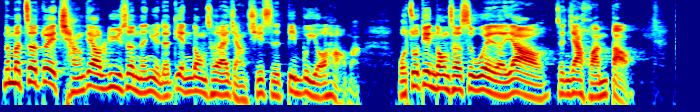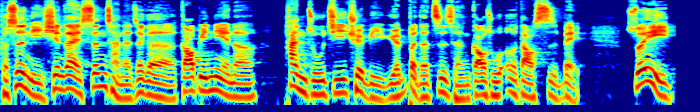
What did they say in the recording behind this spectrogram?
那么这对强调绿色能源的电动车来讲，其实并不友好嘛。我做电动车是为了要增加环保，可是你现在生产的这个高冰镍呢，碳足迹却比原本的制程高出二到四倍。所以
